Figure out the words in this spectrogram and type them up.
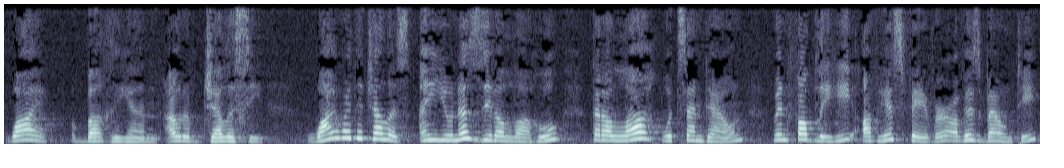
Why? Baghyan, out of jealousy. Why were they jealous? أَن يُنَزِّلَ اللَّهُ that Allah would send down min fadlihi of His favor, of His bounty,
